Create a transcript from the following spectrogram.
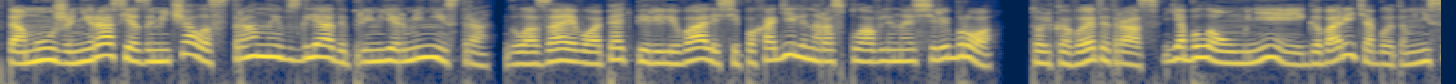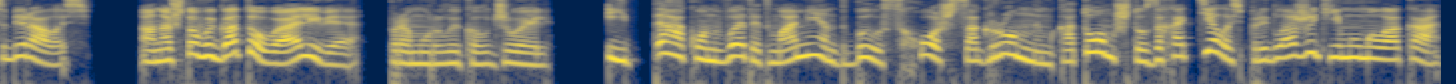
К тому же, не раз я замечала странные взгляды премьер-министра. Глаза его опять переливались и походили на расплавленное серебро. Только в этот раз я была умнее и говорить об этом не собиралась. «А на что вы готовы, Оливия?» – промурлыкал Джоэль. И так он в этот момент был схож с огромным котом, что захотелось предложить ему молока.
